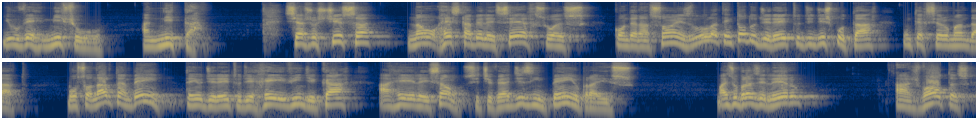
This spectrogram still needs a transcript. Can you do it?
e o vermífugo, Anita. Se a justiça não restabelecer suas condenações, Lula tem todo o direito de disputar um terceiro mandato. Bolsonaro também tem o direito de reivindicar a reeleição, se tiver desempenho para isso. Mas o brasileiro, às voltas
